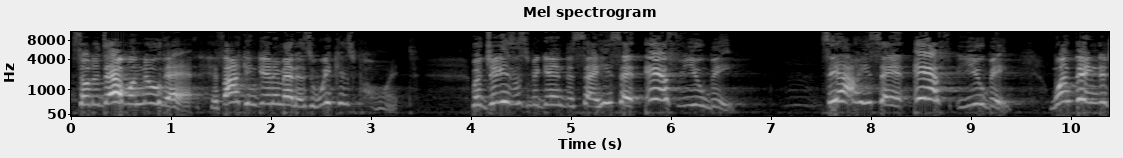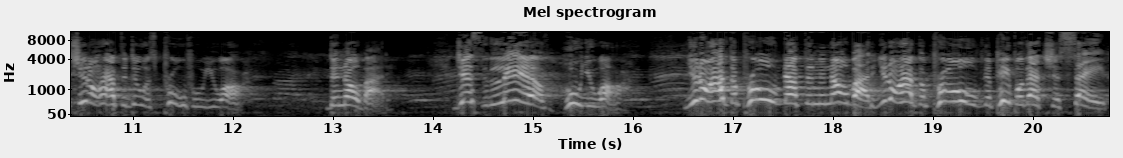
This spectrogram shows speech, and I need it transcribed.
So the devil knew that. If I can get him at his weakest point. But Jesus began to say, he said, if you be. See how he's saying, if you be. One thing that you don't have to do is prove who you are to nobody. Just live who you are. You don't have to prove nothing to nobody. You don't have to prove the people that you're saved.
